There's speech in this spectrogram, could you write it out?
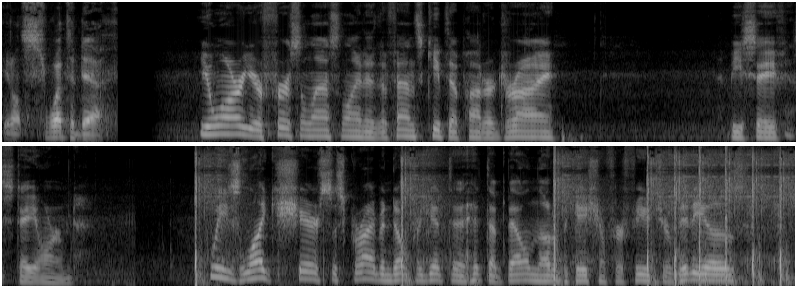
You don't sweat to death. You are your first and last line of defense. Keep that powder dry. Be safe, stay armed. Please like, share, subscribe, and don't forget to hit the bell notification for future videos.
